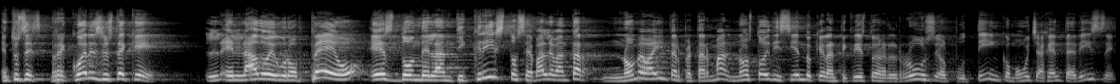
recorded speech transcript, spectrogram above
Entonces, recuérdese usted que el lado europeo es donde el anticristo se va a levantar. No me va a interpretar mal, no estoy diciendo que el anticristo era el ruso o el Putin, como mucha gente dice.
